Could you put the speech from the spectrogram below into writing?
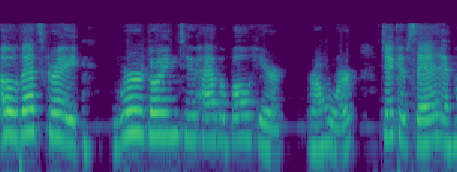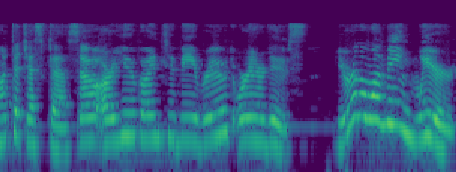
Oh, that's great. We're going to have a ball here. Wrong word. Jacob said and looked at Jessica. So are you going to be rude or introduce? You're the one being weird.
